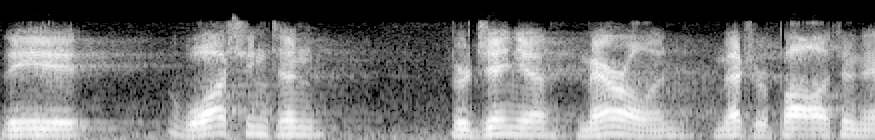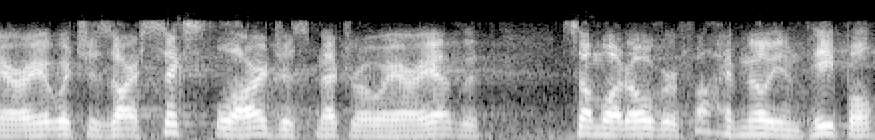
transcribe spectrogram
the Washington, Virginia, Maryland metropolitan area, which is our sixth largest metro area with somewhat over 5 million people.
